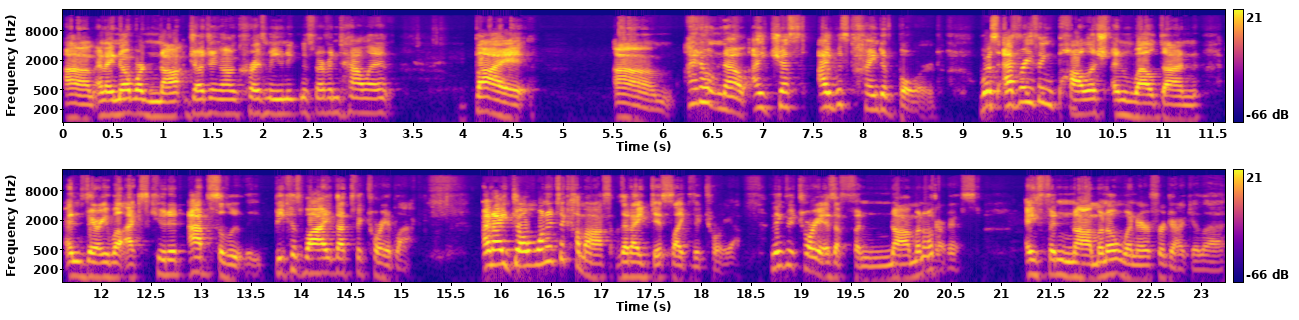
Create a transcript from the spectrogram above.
Um, and I know we're not judging on charisma, uniqueness, nerve, and talent, but um, I don't know. I just I was kind of bored. Was everything polished and well done and very well executed? Absolutely. Because why? That's Victoria Black. And I don't want it to come off that I dislike Victoria. I think Victoria is a phenomenal artist, a phenomenal winner for Dragula.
